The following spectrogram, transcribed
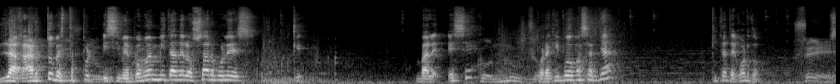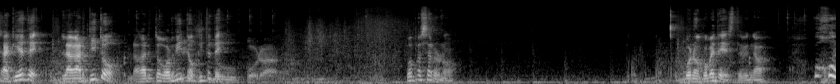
Lagarto, me estás... por- ¿Y si me pongo en mitad de los árboles? ¿Qué? Vale, ¿ese? ¿Por aquí puedo pasar ya? Quítate, gordo. O sea, quítate Lagartito Lagartito gordito, quítate. ¿Puedo pasar o no? Bueno, comete este, venga ¡Ojo!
